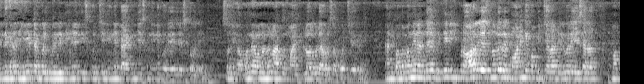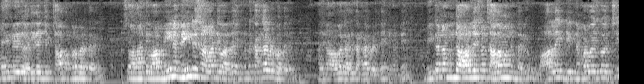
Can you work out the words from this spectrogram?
ఎందుకంటే నేనే టెంపుల్కి వెళ్ళి నేనే తీసుకొచ్చి నేనే ప్యాకింగ్ చేసుకుని నేనే కొరియర్ చేసుకోవాలి. సో నేను ఒక్కనే ఉన్నాను నాకు మా ఇంట్లో వాళ్ళు కూడా ఎవరు సపోర్ట్ చేయరు. అండ్ కొంతమంది ఏంటంటే విత్ ఇన్ ఇప్పుడు ఆర్డర్ చేసిన వాళ్ళు రేపు మార్నింగే పంపించారా డెలివరీ చేశారా మాకు టైం లేదు అది ఇది అని చెప్పి చాలా తొందర పెడతారు. సో అలాంటి వాళ్ళ మెయిన్ మెయిన్ రీజన్ అలాంటి వాళ్ళే ఎందుకంటే కంగారు పడిపోతారు. అది నా వల్ల కాదు కంగారు పెడితే ఎందుకంటే మీకన్నా ముందే ఆర్డర్ చేసిన వాళ్ళు చాలామంది ఉంటారు. వాళ్ళే నెంబర్ వైజ్గా వచ్చి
